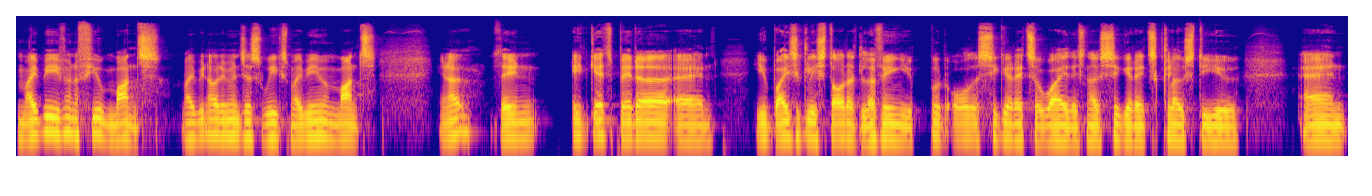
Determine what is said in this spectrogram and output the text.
maybe even a few months maybe not even just weeks maybe even months you know? Then it gets better and you basically started living you put all the cigarettes away there's no cigarettes close to you and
